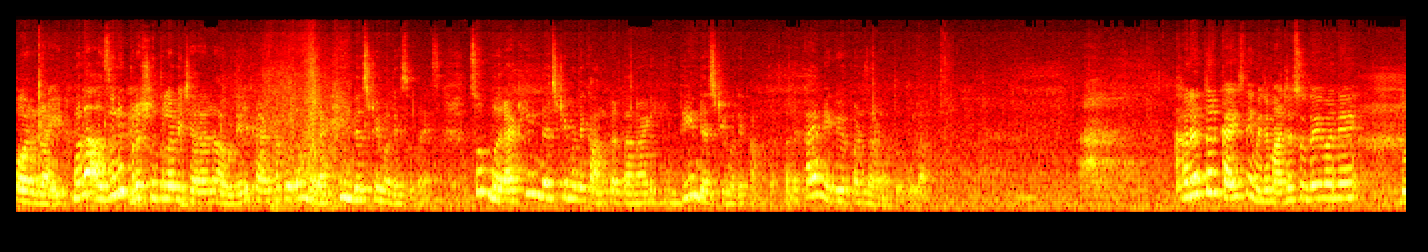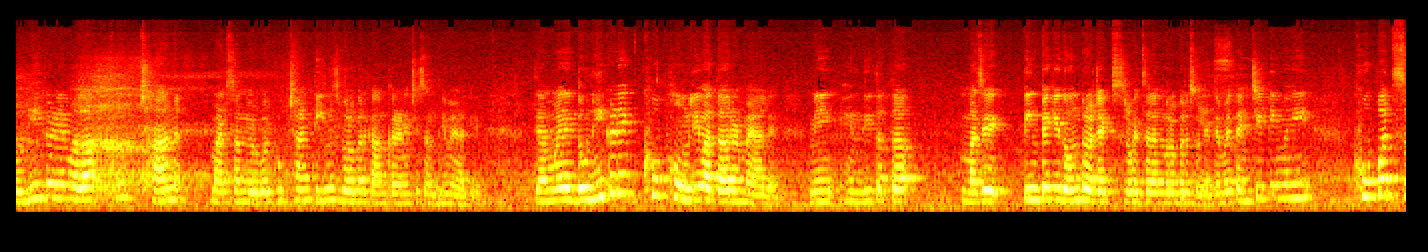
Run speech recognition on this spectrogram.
ऑल राईट मला अजून एक प्रश्न तुला विचारायला आवडेल कारण का तू आता मराठी इंडस्ट्रीमध्ये सुद्धा आहेस. सो मराठी इंडस्ट्रीमध्ये काम करताना आणि हिंदी इंडस्ट्रीमध्ये काम करताना काय वेगळेपण जाणवतं तुला? खरं तर काहीच नाही. म्हणजे माझ्या सुदैवाने दोन्हीकडे मला खूप छान माणसांबरोबर खूप छान टीम्स बरोबर काम करण्याची संधी मिळाली. त्यामुळे दोन्हीकडे खूप होमली वातावरण मिळालंय. मी हिंदीत आता माझे तीनपैकी दोन प्रोजेक्ट्स रोहित सरांबरोबरच होते. त्यामुळे त्यांची टीम ही खूपच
